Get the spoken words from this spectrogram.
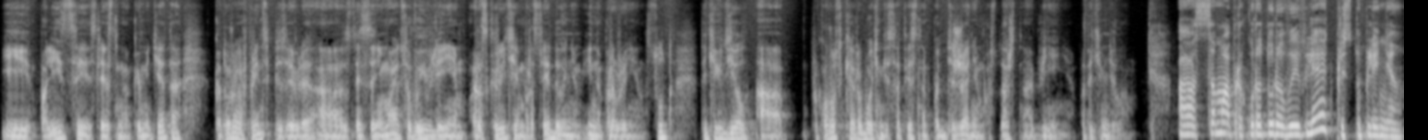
и полиции, и Следственного комитета, которые, в принципе, заявля... Э, занимаются выявлением, раскрытием, расследованием и направлением в суд таких дел, а прокурорские работники, соответственно, поддержанием государственного обвинения по таким делам. А сама прокуратура выявляет преступления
